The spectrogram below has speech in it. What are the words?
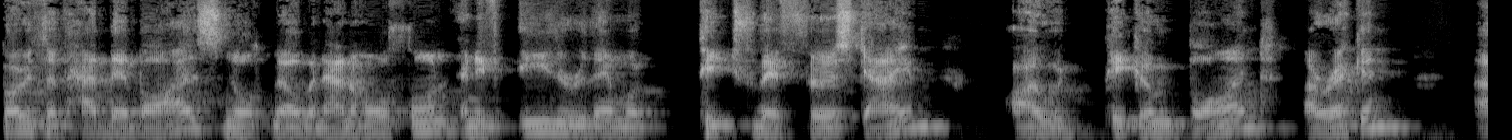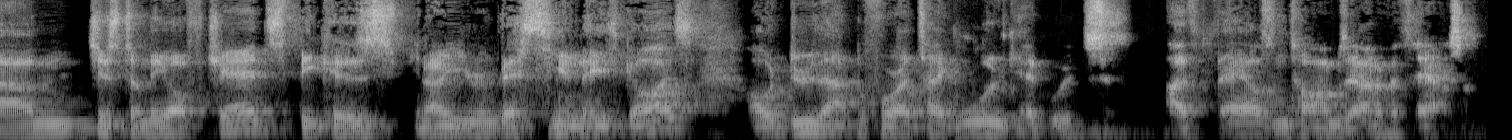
both have had their buys, North Melbourne and Hawthorn. And if either of them were picked for their first game, I would pick them blind, I reckon. Um, just on the off chance because you know you're investing in these guys. I would do that before I take Luke Edwards. a thousand times out of a thousand.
